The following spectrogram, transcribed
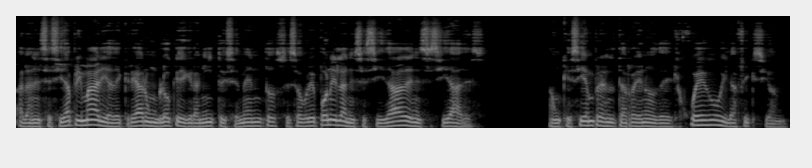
A la necesidad primaria de crear un bloque de granito y cemento se sobrepone la necesidad de necesidades, aunque siempre en el terreno del juego y la ficción.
